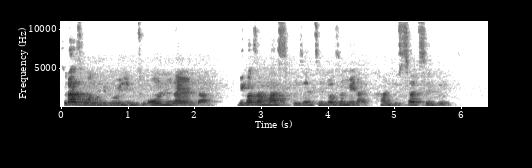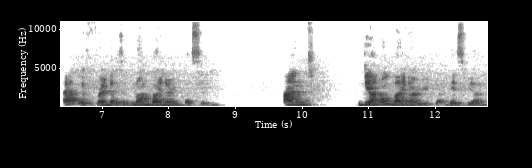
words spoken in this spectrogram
So that's one thing people really need to unlearn that because I'm masc presenting doesn't mean I can't do certain things. I have a friend that is a non-binary person, and they are non-binary, they are lesbian,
